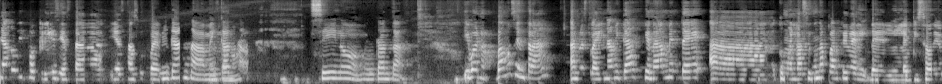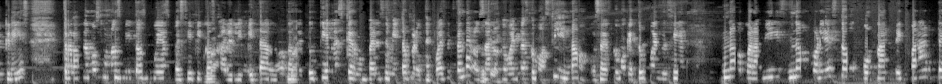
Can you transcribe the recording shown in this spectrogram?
ya lo dijo Cris y está y está súper. Me encanta, me encanta. Sí, no, me encanta. Y bueno, vamos a entrar a nuestra dinámica. Generalmente, como en la segunda parte del, episodio, Chris, trabajamos unos mitos muy específicos para el invitado, donde tú tienes que romper ese mito, pero te puedes extender. O sea, lo que bueno es como sí, no. O sea, es como que tú puedes decir, no, para mí no por esto o parte y parte,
